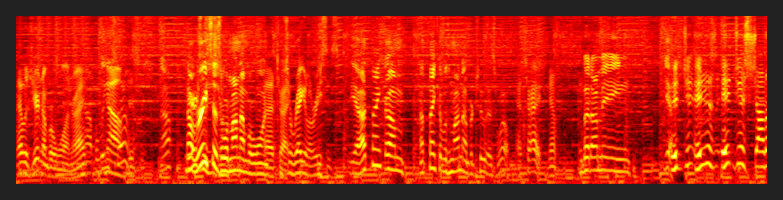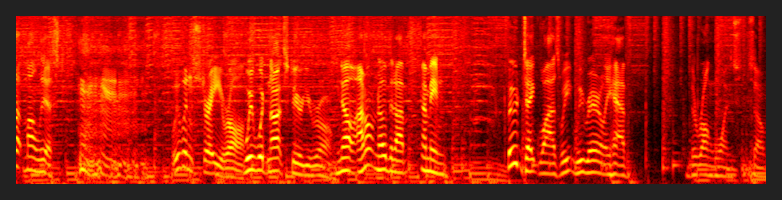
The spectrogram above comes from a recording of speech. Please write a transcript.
that was your number one, right? I believe No. so. This is No, no, Yours is Reese's were my number one. that's right. It's a regular Reese's. yeah, I think um, I think it was my number two as well. That's right. Yep. But I mean, yeah, It, ju- it just it just shot up my list. We wouldn't stray you wrong. we would not steer you wrong. No, I don't know that I. I mean, food take wise, we we rarely have the wrong ones. So,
